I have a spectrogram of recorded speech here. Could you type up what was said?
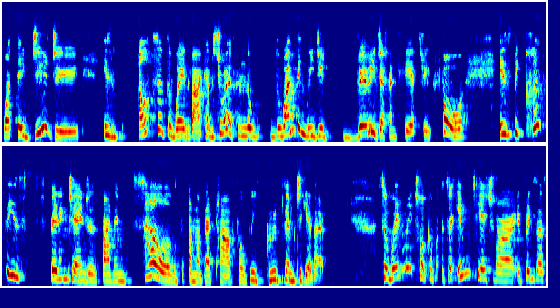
What they do do is alter the way the biochemistry works. And the, the one thing we do very differently at 3 4 is because these spelling changes by themselves are not that powerful, we group them together. So when we talk about so MTHFR, it brings us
